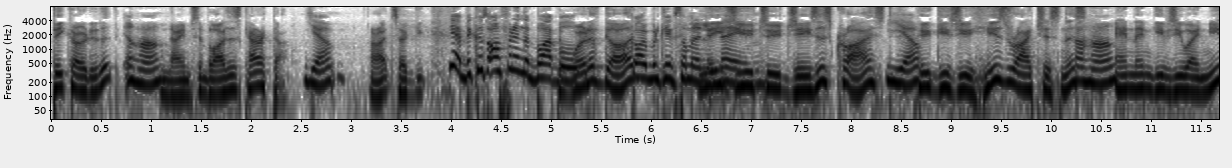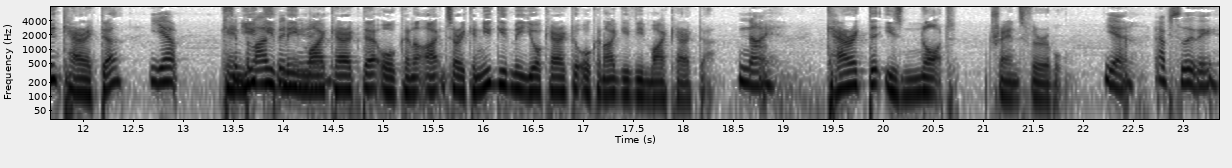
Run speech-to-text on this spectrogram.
decoded it. Uh huh. Name symbolizes character. Yeah. All right, so g- Yeah, because often in the the Bible, Word of God, God would give someone a new leads name. you to Jesus Christ, Yep. who gives you His righteousness, Uh-huh. and then gives you a new character. Yep. Can you give me my name. character, or can I? Sorry, can you give me your character, or can I give you my character? No. Character is not transferable. Yeah. Absolutely.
